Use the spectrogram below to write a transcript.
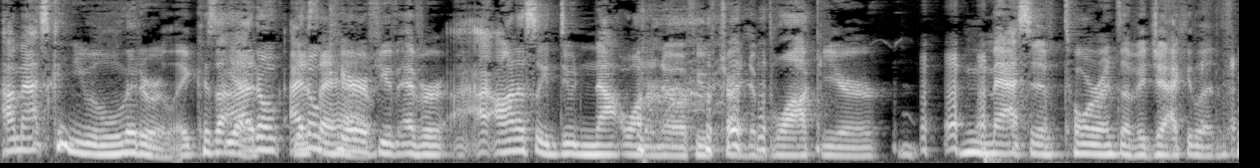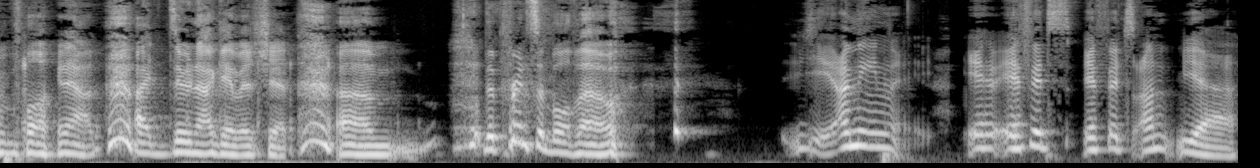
I'm asking you literally because I, I don't. I yes, don't I care have. if you've ever. I I honestly do not want to know if you've tried to block your massive torrent of ejaculate from flowing out. I do not give a shit. Um, the principle, though. Yeah, I mean, if, if it's if it's un, yeah,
